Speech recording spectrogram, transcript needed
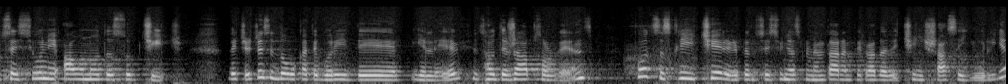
sesiunii au o notă sub 5. Deci aceste două categorii de elevi sau deja absolvenți pot să scrie cerere pentru sesiunea suplimentară în perioada de 5-6 iulie.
